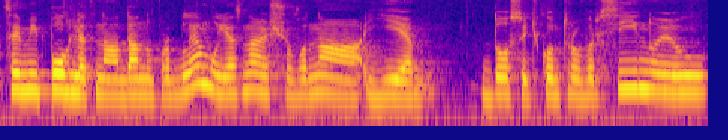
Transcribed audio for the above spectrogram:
це мій погляд на дану проблему. Я знаю, що вона є досить контроверсійною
